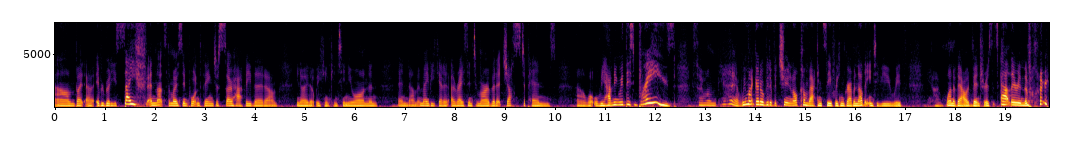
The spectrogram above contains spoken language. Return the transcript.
Um, but uh, everybody is safe, and that's the most important thing. Just so happy that um, you know that we can continue on and and, um, and maybe get a, a race in tomorrow. But it just depends. Uh, what will be happening with this breeze? So, um, yeah, we might go to a bit of a tune, and I'll come back and see if we can grab another interview with know, one of our adventurers that's out there in the boat,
